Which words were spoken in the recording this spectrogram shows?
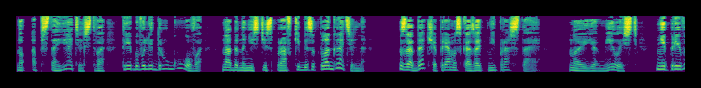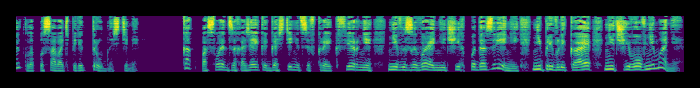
Но обстоятельства требовали другого, надо нанести справки безотлагательно. Задача, прямо сказать, непростая — но ее милость не привыкла пасовать перед трудностями. Как послать за хозяйкой гостиницы в Крейгферне, не вызывая ничьих подозрений, не привлекая ничьего внимания?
